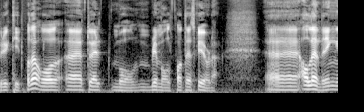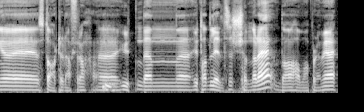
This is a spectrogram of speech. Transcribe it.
bruk tid på det, og eventuelt mål, blir målt på at de skal gjøre det. Eh, all endring uh, starter derfra. Eh, uten, den, uten at ledelsen skjønner det, da har man problemer.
